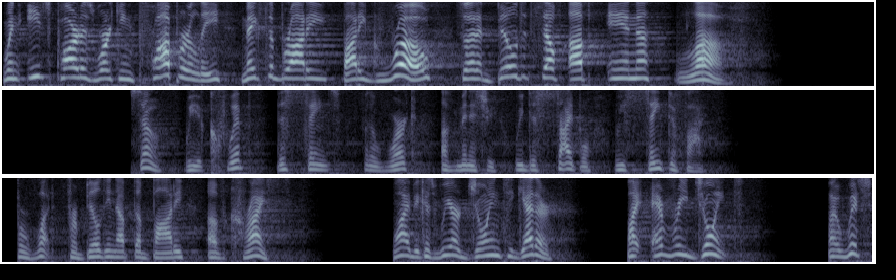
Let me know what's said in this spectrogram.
when each part is working properly, makes the body, body grow so that it builds itself up in love. So we equip the saints for the work of ministry. We disciple, we sanctify. For what? For building up the body of Christ. Why? Because we are joined together by every joint by which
